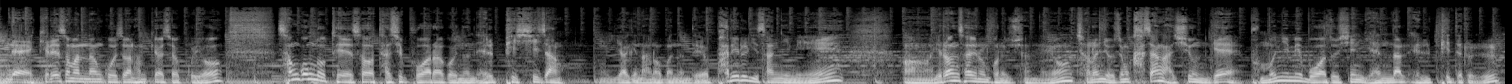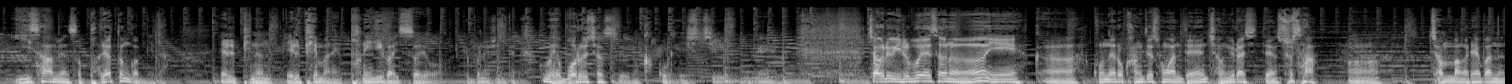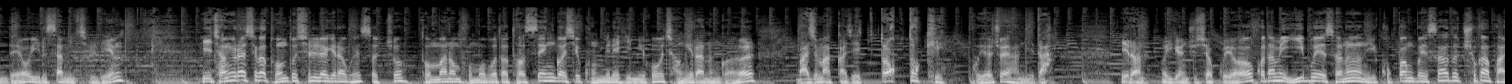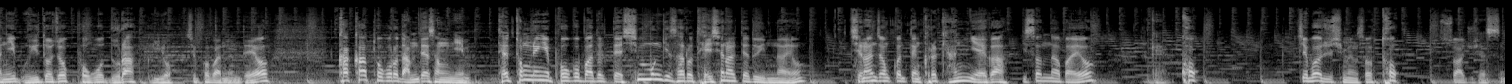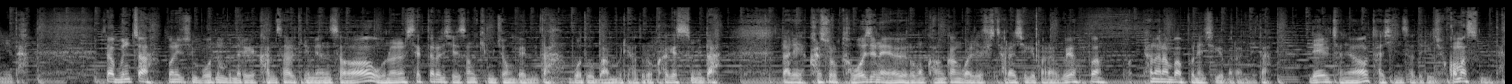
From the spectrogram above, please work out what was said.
네, 길에서 만난 고전 함께 하셨고요. 성공 노트에서 다시 부활하고 있는 LP 시장 이야기 나눠봤는데요. 8일 이사님이 어, 이런 사연을 보내주셨네요. 저는 요즘 가장 아쉬운 게 부모님이 모아두신 옛날 LP들을 이사하면서 버렸던 겁니다. LP는 LP만의 분위기가 있어요. 이렇게 보내주셨는데 왜 모르셨어요? 좀 갖고 계시지. 네. 자 그리고 일부에서는 이 어, 국내로 강제 송환된 정유라 대한 수사 어, 전망을 해봤는데요. 1327님. 이 정유라 씨가 돈도 실력이라고 했었죠. 돈 많은 부모보다 더 센 것이 국민의 힘이고 정의라는 걸 마지막까지 똑똑히 보여줘야 합니다. 이런 의견 주셨고요. 그 다음에 2부에서는 이 국방부의 사드 추가 반입 의도적 보고 누락 의혹 짚어봤는데요. 카카오톡으로 남대성님, 대통령이 보고받을 때 신문기사로 대신할 때도 있나요? 지난 정권 땐 그렇게 한 예가 있었나 봐요. 이렇게 콕 집어주시면서 톡 쏴주셨습니다. 자, 문자 보내주신 모든 분들에게 감사를 드리면서 오늘 색다른 시선 김종배입니다. 모두 마무리하도록 하겠습니다. 날이 갈수록 더워지네요. 여러분 건강 관리 잘 하시기 바라고요. 또 편안한 밤 보내시기 바랍니다. 내일 저녁 다시 인사드리죠. 고맙습니다.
